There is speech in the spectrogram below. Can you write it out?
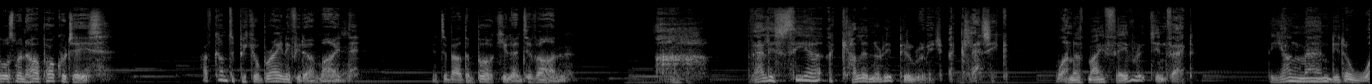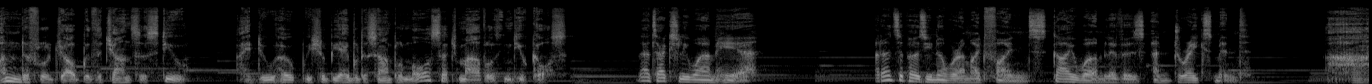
Lawsman Harpocrates. I've come to pick your brain if you don't mind. It's about the book you lent Ivan. Ah, Valisthea, a culinary pilgrimage, a classic. One of my favorites, in fact. The young man did a wonderful job with the Chance's stew. I do hope we shall be able to sample more such marvels in due course. That's actually why I'm here. I don't suppose you know where I might find skyworm livers and drake's mint. Ah,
